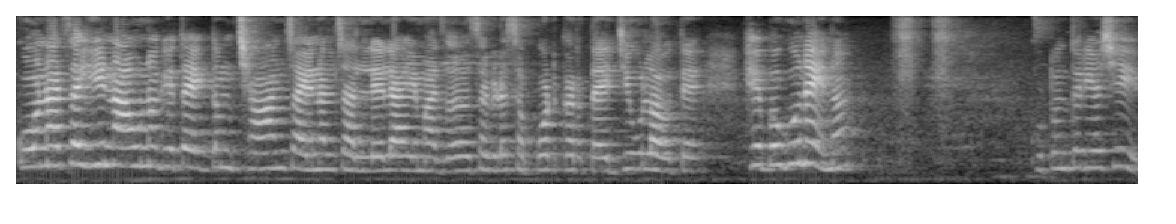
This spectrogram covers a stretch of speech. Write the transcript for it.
कोणाचंही नाव न घेता एकदम छान चॅनल चाललेलं आहे माझं. सगळं सपोर्ट करताय जीव लावताय. हे बघून आहे ना? कुठून तरी अशी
